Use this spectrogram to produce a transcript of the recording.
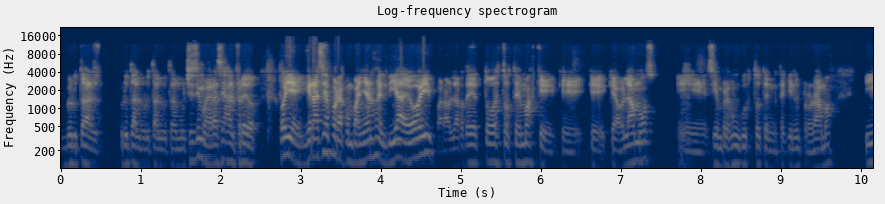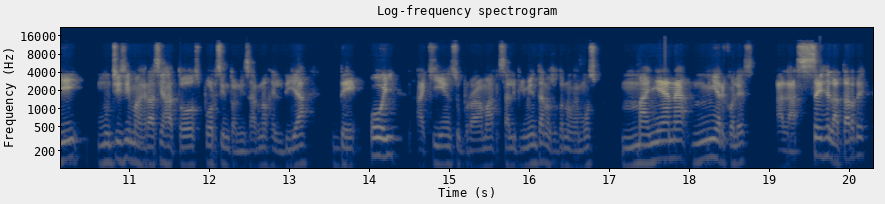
Brutal. Brutal, brutal, brutal. Muchísimas gracias, Alfredo. Oye, gracias por acompañarnos el día de hoy para hablar de todos estos temas que, que, hablamos. Eh, siempre es un gusto tenerte aquí en el programa. Y muchísimas gracias a todos por sintonizarnos el día de hoy aquí en su programa Sal y Pimienta. Nosotros nos vemos mañana miércoles a las 6 de la tarde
